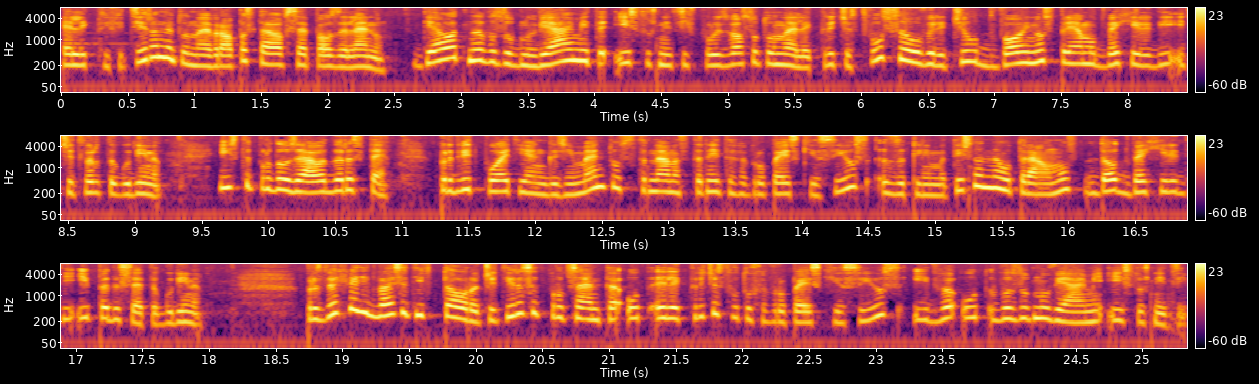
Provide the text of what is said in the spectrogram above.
Електрифицирането на Европа става все по-зелено. Дялът на възобновяемите източници в производството на електричество се е увеличил двойно спрямо 2004 година и ще продължава да расте, предвид поетия ангажимент от страна на страните в Европейския съюз за климатична неутралност до 2050 година. През 2022 40% от електричеството в Европейския съюз идва от възобновяеми източници.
